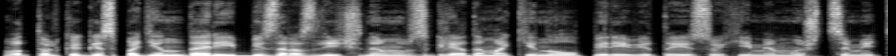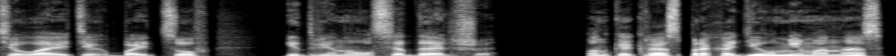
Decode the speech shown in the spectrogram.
Вот только господин Дарий безразличным взглядом окинул перевитые сухими мышцами тела этих бойцов и двинулся дальше. Он как раз проходил мимо нас,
